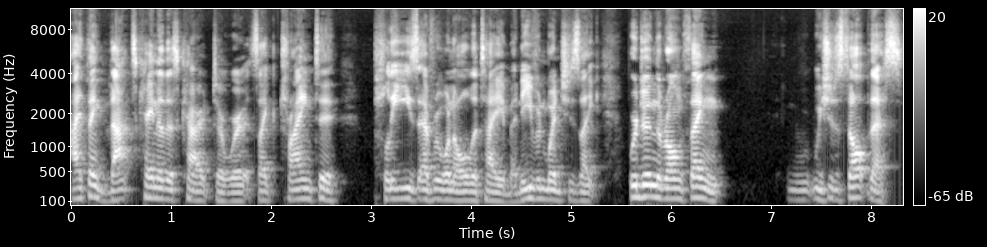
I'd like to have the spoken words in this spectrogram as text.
I think that's kind of this character where it's like trying to please everyone all the time, and even when she's like, "We're doing the wrong thing, we should stop this."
